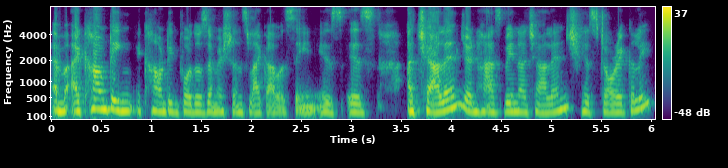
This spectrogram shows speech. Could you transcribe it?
accounting accounting for those emissions, like I was saying, is is a challenge and has been a challenge historically.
